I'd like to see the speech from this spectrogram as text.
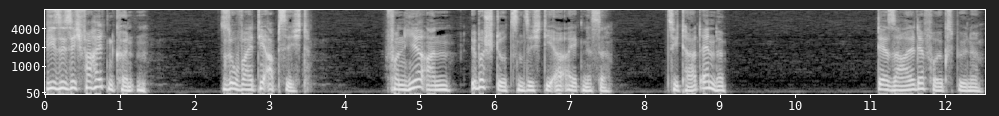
wie sie sich verhalten könnten. Soweit die Absicht. Von hier an überstürzen sich die Ereignisse. Zitat Ende. Der Saal der Volksbühne.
